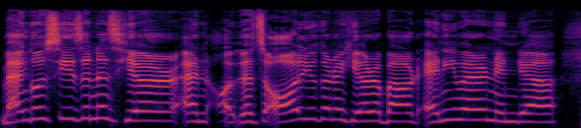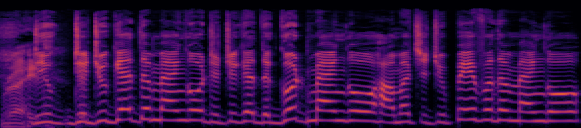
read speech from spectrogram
Mango season is here, and uh, that's all you're gonna hear about anywhere in India. Right. You, did you get the mango? Did you get the good mango? How much did you pay for the mango?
